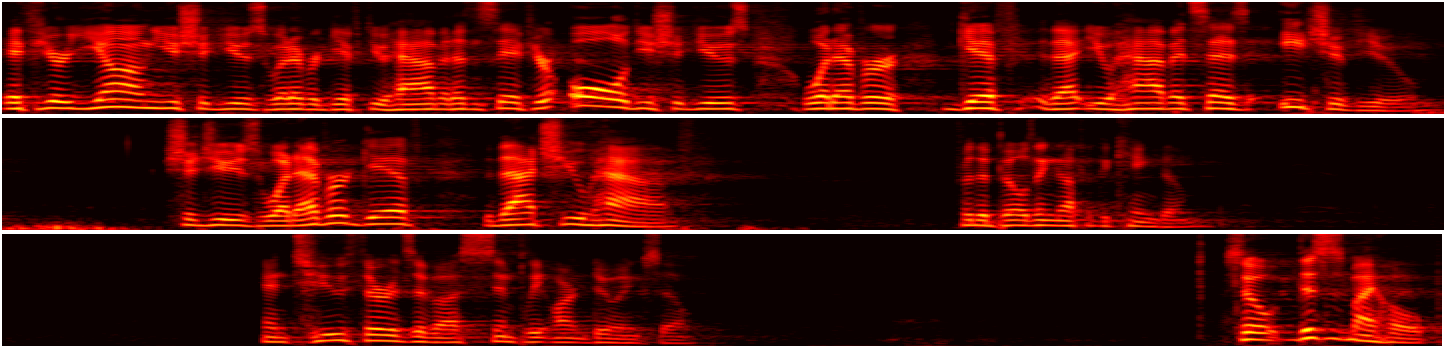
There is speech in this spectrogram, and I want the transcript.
if you're young, you should use whatever gift you have. It doesn't say if you're old, you should use whatever gift that you have. It says each of you should use whatever gift that you have for the building up of the kingdom. And two thirds of us simply aren't doing so. So, this is my hope.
